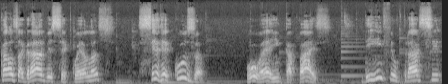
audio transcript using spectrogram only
causa graves sequelas, se recusa ou é incapaz de infiltrar-se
